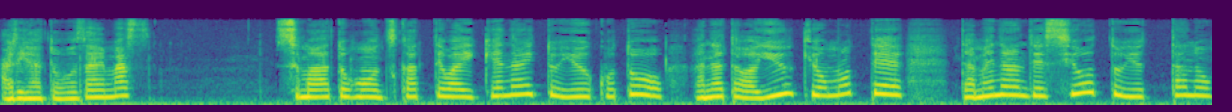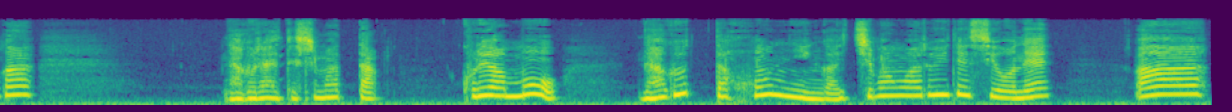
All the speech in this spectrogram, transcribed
ありがとうございます。スマートフォンを使ってはいけないということをあなたは勇気を持ってダメなんですよと言ったのが殴られてしまった。これはもう殴った本人が一番悪いですよね。ああ、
